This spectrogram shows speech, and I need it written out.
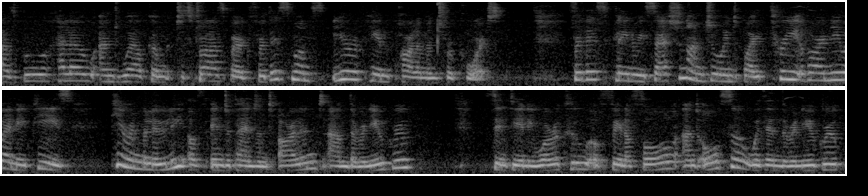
Strasbourg. Hello and welcome to Strasbourg for this month's European Parliament report. For this plenary session, I'm joined by three of our new MEPs Kieran Mullooly of Independent Ireland and the Renew Group, Cynthia Ní Mhurchú of Fianna Fáil and also within the Renew Group,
